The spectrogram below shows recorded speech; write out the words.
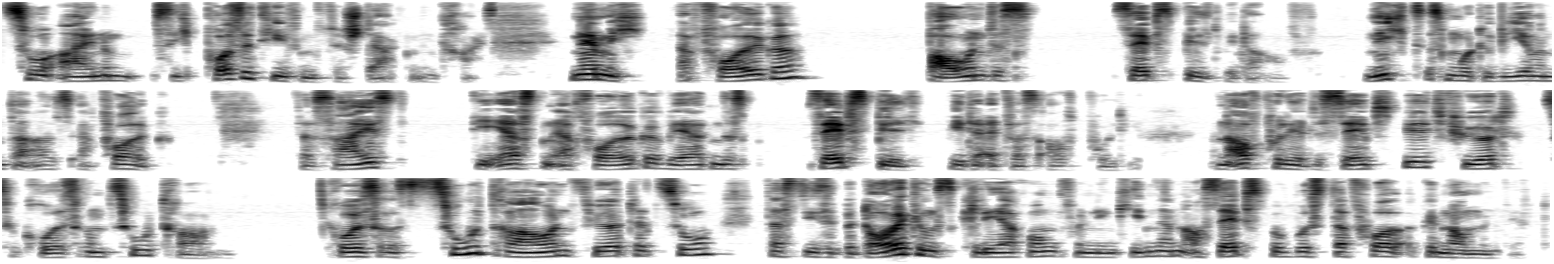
zu einem sich positiven verstärkenden Kreis. Nämlich Erfolge bauen das Selbstbild wieder auf. Nichts ist motivierender als Erfolg. Das heißt, die ersten Erfolge werden das Selbstbild wieder etwas aufpolieren. Ein aufpoliertes Selbstbild führt zu größerem Zutrauen. Größeres Zutrauen führt dazu, dass diese Bedeutungsklärung von den Kindern auch selbstbewusster vorgenommen wird,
